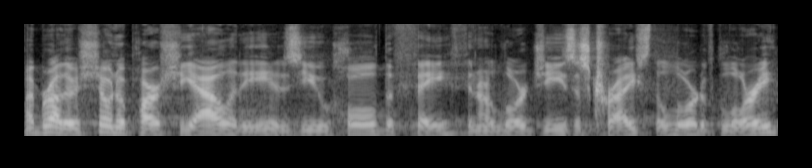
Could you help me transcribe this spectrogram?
My brothers, show no partiality as you hold the faith in our Lord Jesus Christ, the Lord of glory.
